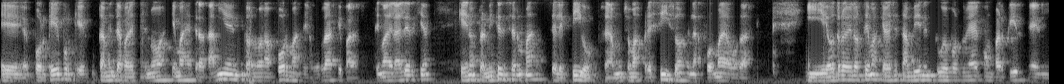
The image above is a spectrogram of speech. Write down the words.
Eh, ¿Por qué? Porque justamente aparecen nuevos esquemas de tratamiento, nuevas formas de abordaje para el tema de la alergia que nos permiten ser más selectivos, o sea, mucho más precisos en la forma de abordaje. Y otro de los temas que a veces también tuve oportunidad de compartir en,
